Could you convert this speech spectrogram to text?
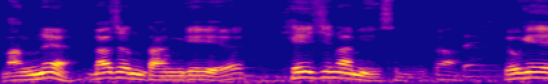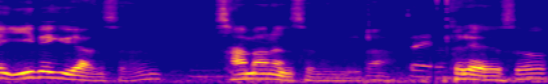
막내, 낮은 단계에 해진함이 있습니다. 네. 요게 200위안선, 4만원 선입니다. 네. 그래서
